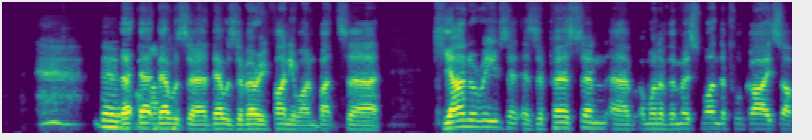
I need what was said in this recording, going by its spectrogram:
that, that, that, that, was a, that was a very funny one. But uh, Keanu Reeves, as a person, uh, one of the most wonderful guys I've,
